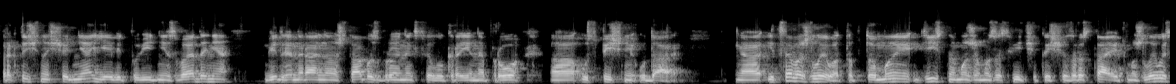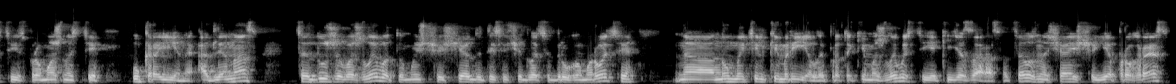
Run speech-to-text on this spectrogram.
Практично щодня є відповідні зведення від Генерального штабу збройних сил України про е, успішні удари. І це важливо, тобто ми дійсно можемо засвідчити, що зростають можливості і спроможності України. А для нас це дуже важливо, тому що ще в 2022 році ну ми тільки мріяли про такі можливості, які є зараз. А це означає, що є прогрес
